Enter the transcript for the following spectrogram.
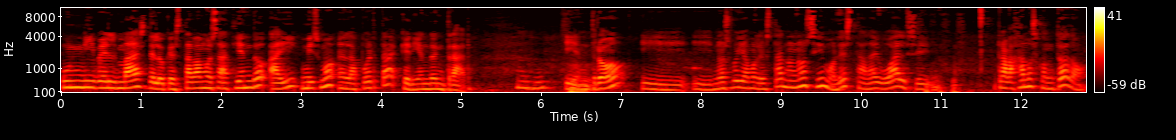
un nivel más de lo que estábamos haciendo ahí mismo en la puerta queriendo entrar. Y entró y, y, no os voy a molestar, no, no, sí, molesta, da igual, sí. Trabajamos con todo.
